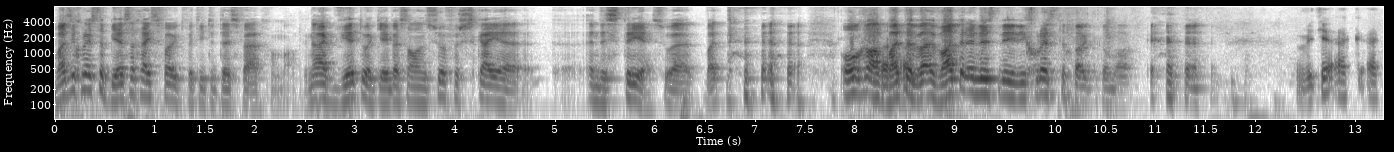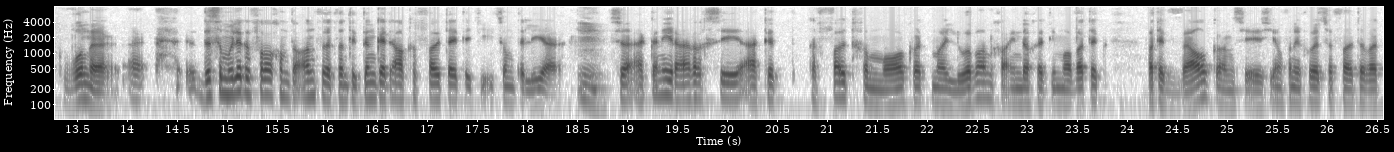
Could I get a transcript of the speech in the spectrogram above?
Wat is die grootste besigheidsfout wat jy tot dusver gemaak het? Nou ek weet ook jy was al in so verskeie industrie. So wat ongeag watter watter industrie die grootste fout gemaak? Weet jy ek ek wonder. Uh, dis 'n moeilike vraag om te antwoord want ek dink uit elke fout uit het jy iets om te leer. Mm. So ek kan nie regtig sê ek het 'n fout gemaak wat my loopbaan geëindig het nie, maar wat ek wat ek wel kan sê is een van die grootste foute wat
